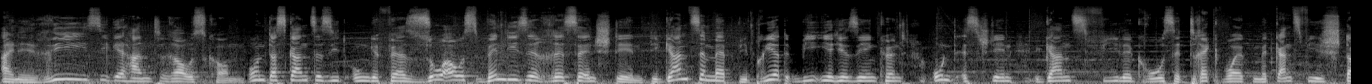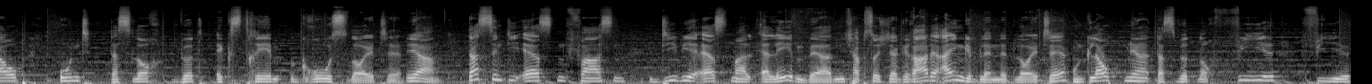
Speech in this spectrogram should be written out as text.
eine riesige Hand rauskommen. Und das Ganze sieht ungefähr so aus, wenn diese Risse entstehen. Die ganze Map vibriert, wie ihr hier sehen könnt. Und es stehen ganz viele große Dreckwolken mit ganz viel Staub. Und das Loch wird extrem groß, Leute. Ja, das sind die ersten Phasen, die wir erstmal erleben werden. Ich habe es euch ja gerade eingeblendet, Leute. Und glaubt mir, das wird noch viel, viel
